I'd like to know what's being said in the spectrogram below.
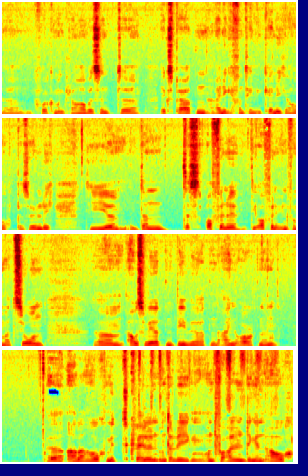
äh, vollkommen klar, aber es sind Experten, einige von denen kenne ich auch persönlich, die dann das offene, die offene Information ähm, auswerten, bewerten, einordnen, aber auch mit Quellen unterlegen und vor allen Dingen auch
